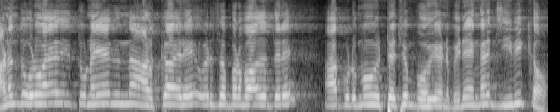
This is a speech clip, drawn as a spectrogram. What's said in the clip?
ആണും തുണയായി തുണയെ നിന്ന ആൾക്കാർ ഒരു സുപ്രഭാതത്തിൽ ആ കുടുംബം ഇട്ടച്ചും പോവുകയാണ്. പിന്നെ എങ്ങനെ ജീവിക്കാം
